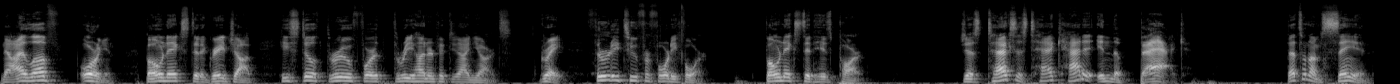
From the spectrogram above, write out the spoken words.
Now, I love Oregon. Bo Nix did a great job. He still threw for 359 yards. Great. 32 for 44. Bo Nix did his part. Just Texas Tech had it in the bag. That's what I'm saying.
